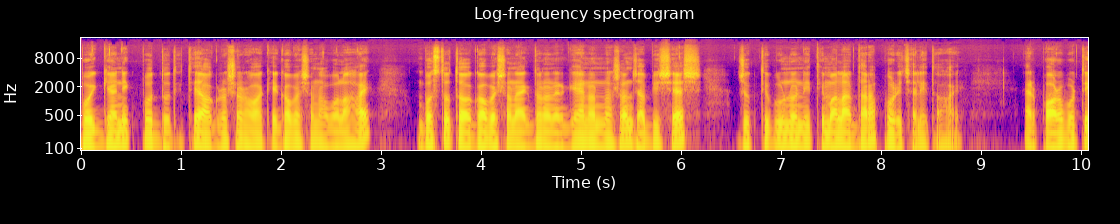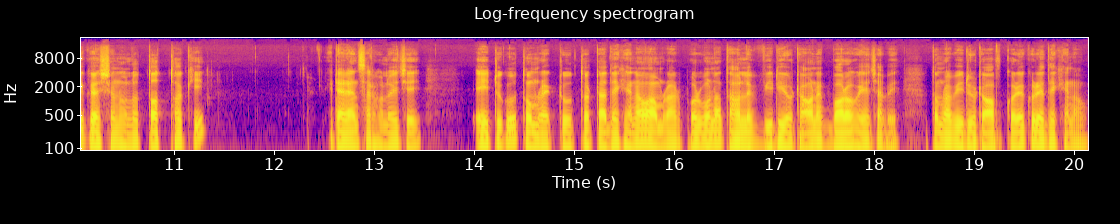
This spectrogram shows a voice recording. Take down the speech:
বৈজ্ঞানিক পদ্ধতিতে অগ্রসর হওয়াকে গবেষণা বলা হয়। বস্তুত গবেষণা এক ধরনের জ্ঞান অন্বেষণ যা বিশেষ যুক্তিপূর্ণ নীতিমালার দ্বারা পরিচালিত হয়। এর পরবর্তী কোয়েশ্চেন হলো তথ্য কি? এটার অ্যান্সার হলো এই যে, এইটুকু, তোমরা একটু উত্তরটা দেখে নাও, আমরা আর পড়ব না, তাহলে ভিডিওটা অনেক বড় হয়ে যাবে। তোমরা ভিডিওটা অফ করে করে দেখে নাও।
